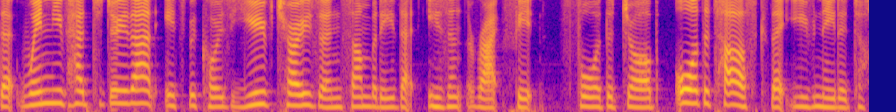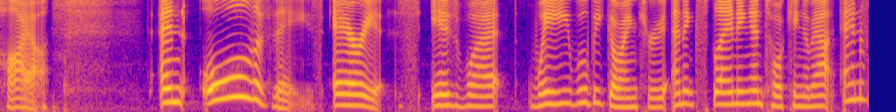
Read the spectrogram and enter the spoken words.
that when you've had to do that, it's because you've chosen somebody that isn't the right fit for the job or the task that you've needed to hire. And all of these areas is what we will be going through and explaining and talking about and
